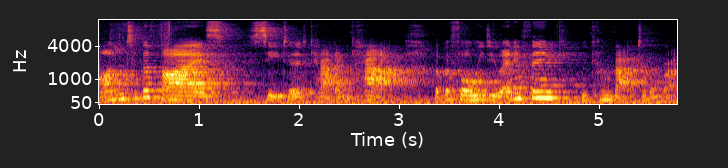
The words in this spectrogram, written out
onto the thighs, seated cat and cow. But before we do anything, we come back to the breath.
